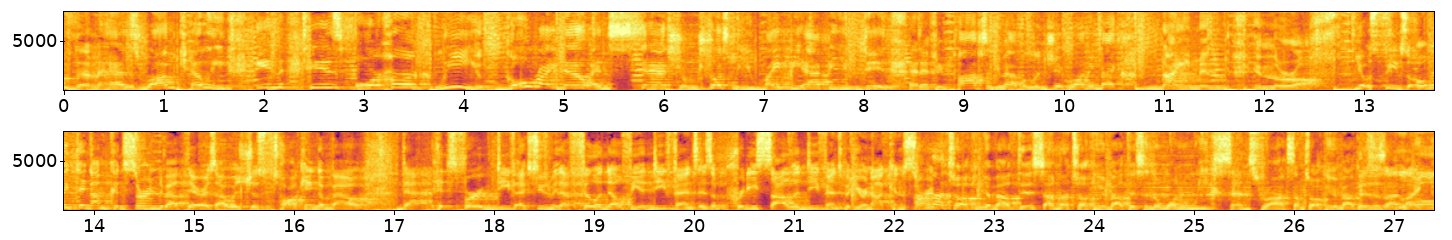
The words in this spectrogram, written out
of them has Rob Kelley in his or her league. Go right now and stash him. Trust me, you might be happy you did. And if he pops and you have a legit running back, diamond in the rough. Yo, Speeds, the only thing I'm concerned about there is I was just talking about that Pittsburgh def- excuse me, that Philadelphia defense is a pretty solid defense, but you're not concerned. I'm not talking about this. I'm not talking about this in the one week sense, Rocks. I'm talking about this, This is as I a like long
